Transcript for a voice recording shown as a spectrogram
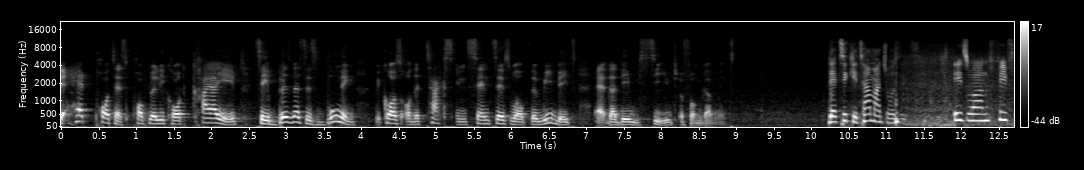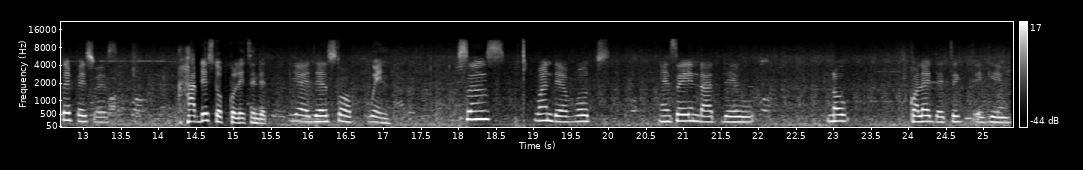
The head porters, popularly called Kaya, say business is booming because of the tax incentives, well, the rebate uh, that they received from government. The ticket, how much was it? It's 150 pesos. Have they stopped collecting that? Yeah, they stopped. When? Since when they vote and saying that they will not collect the ticket again.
